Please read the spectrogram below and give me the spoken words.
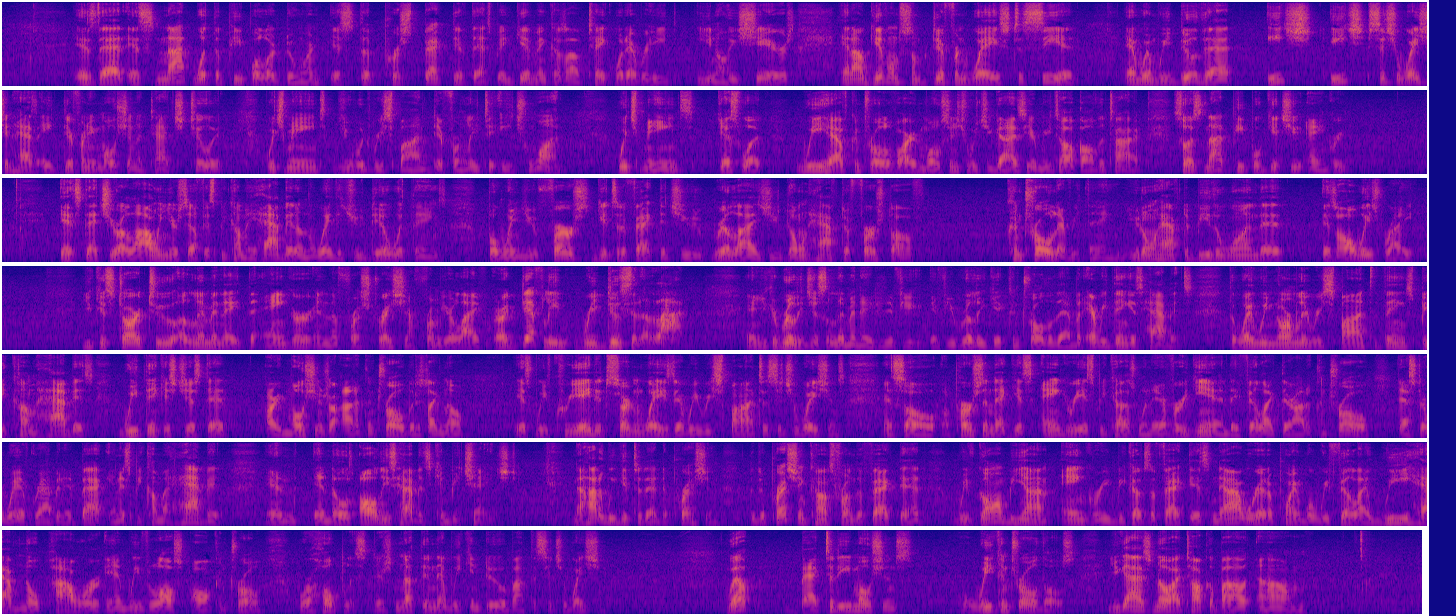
is that it's not what the people are doing, it's the perspective that's been given because I'll take whatever he, you know, he shares and I'll give him some different ways to see it. And when we do that, each each situation has a different emotion attached to it, which means you would respond differently to each one, which means, guess what? We have control of our emotions, which you guys hear me talk all the time. So it's not people get you angry. It's that you're allowing yourself, it's become a habit on the way that you deal with things. But when you first get to the fact that you realize you don't have to first off control everything. You don't have to be the one that is always right. You can start to eliminate the anger and the frustration from your life, or definitely reduce it a lot. And you can really just eliminate it if you if you really get control of that. But everything is habits. The way we normally respond to things become habits. We think it's just that our emotions are out of control, but it's like, no, is we've created certain ways that we respond to situations. And so a person that gets angry is because whenever again they feel like they're out of control, that's their way of grabbing it back. And it's become a habit and, and those all these habits can be changed. Now, how do we get to that depression? The depression comes from the fact that we've gone beyond angry because the fact is now we're at a point where we feel like we have no power and we've lost all control. We're hopeless. There's nothing that we can do about the situation. Well, back to the emotions. We control those. You guys know I talk about um,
